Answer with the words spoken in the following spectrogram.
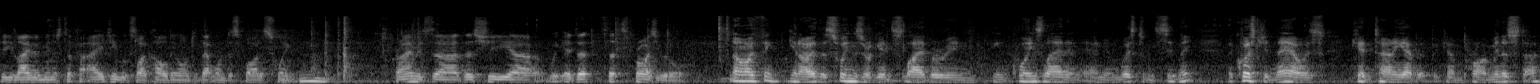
the Labor Minister for Ageing, looks like holding on to that one despite a swing. Mm. Graham, is, uh, does she, uh, does that, that surprise you at all? No, I think you know the swings are against Labor in, in Queensland and, and in Western Sydney. The question now is can Tony Abbott become Prime Minister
